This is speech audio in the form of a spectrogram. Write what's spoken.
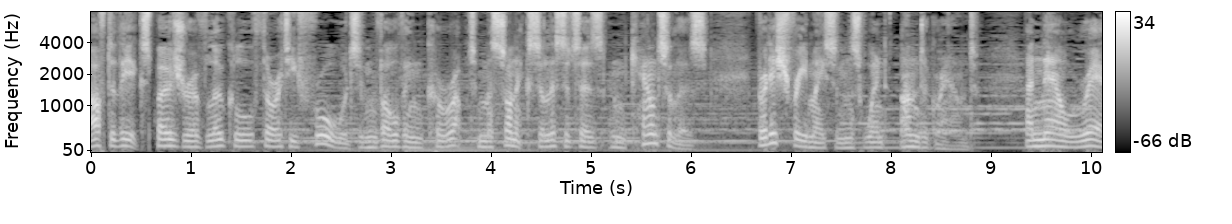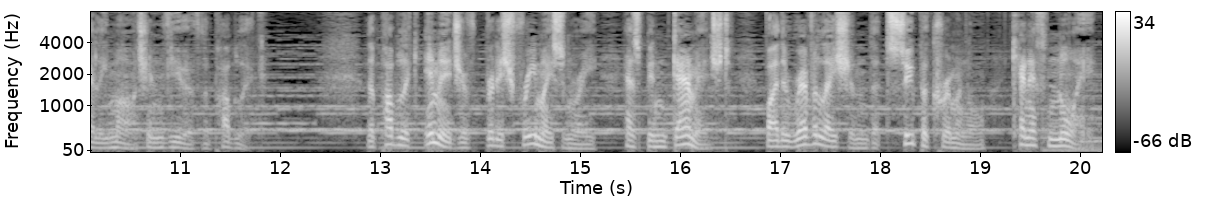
After the exposure of local authority frauds involving corrupt Masonic solicitors and councillors, British Freemasons went underground and now rarely march in view of the public. The public image of British Freemasonry has been damaged by the revelation that supercriminal Kenneth Noye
